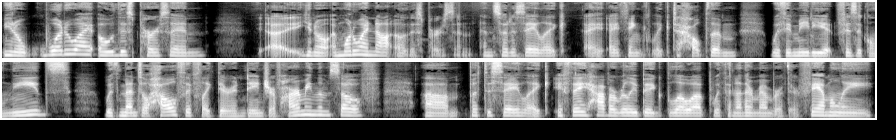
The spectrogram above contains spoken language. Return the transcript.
you know, what do I owe this person? Uh, you know, and what do I not owe this person? And so to say, like, I, I think, like, to help them with immediate physical needs, with mental health, if like they're in danger of harming themselves. Um, but to say, like, if they have a really big blow up with another member of their family,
